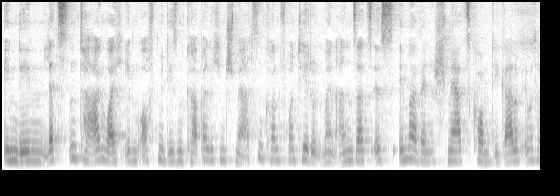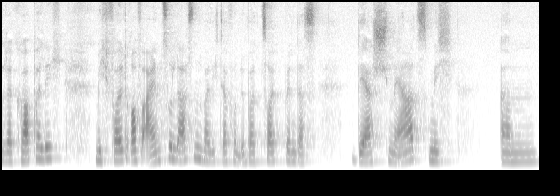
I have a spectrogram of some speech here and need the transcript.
in den letzten Tagen war ich eben oft mit diesen körperlichen Schmerzen konfrontiert und mein Ansatz ist, immer wenn Schmerz kommt, egal ob emotional oder körperlich, mich voll darauf einzulassen, weil ich davon überzeugt bin, dass der Schmerz mich ähm,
